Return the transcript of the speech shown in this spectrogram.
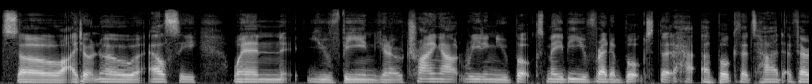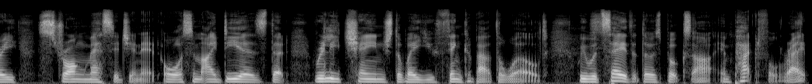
So I don't know, Elsie, when you've been, you know, trying out reading new books, maybe you've read a book that a book that's had a very strong message in it or some ideas that really change the way you think about the world. We would say that those books are impactful, right?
